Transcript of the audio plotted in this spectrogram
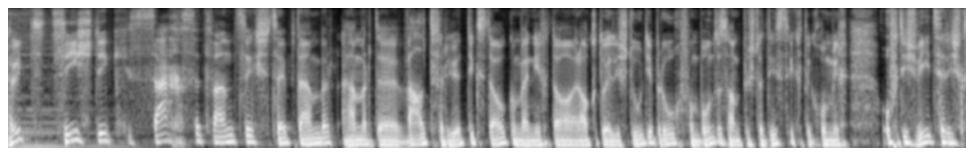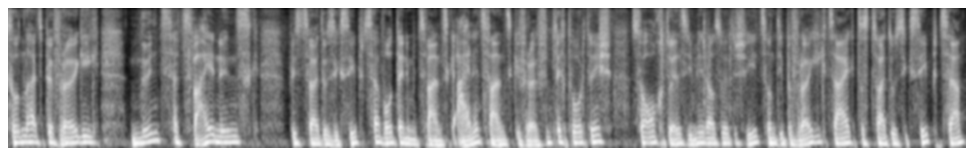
Heute, Dienstag, 26. September, haben wir den Weltverhütungstag. Und wenn ich da eine aktuelle Studie brauche vom Bundesamt für Statistik, dann komme ich auf die Schweizerische Gesundheitsbefragung 1992 bis 2017, die dann im 2021 veröffentlicht worden ist. So aktuell sind wir also in der Schweiz. Und die Befragung zeigt, dass 2017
